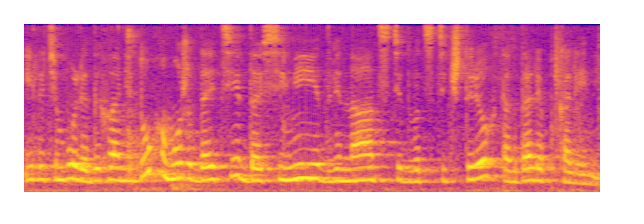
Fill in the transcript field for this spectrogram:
или тем более дыхание духа может дойти до 7, 12, 24 и так далее поколений.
